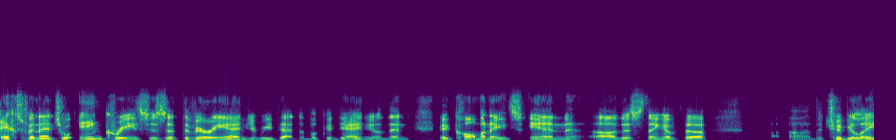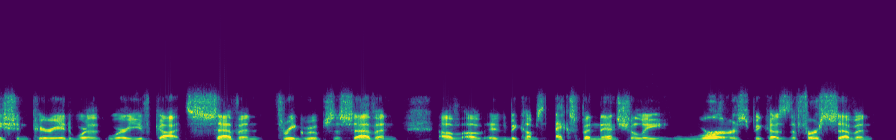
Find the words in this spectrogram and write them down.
exponential increase is at the very end. You read that in the book of daniel and then it culminates in uh, this thing of the uh, the tribulation period where where you've got seven three groups of seven of, of it becomes exponentially worse because the first seven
